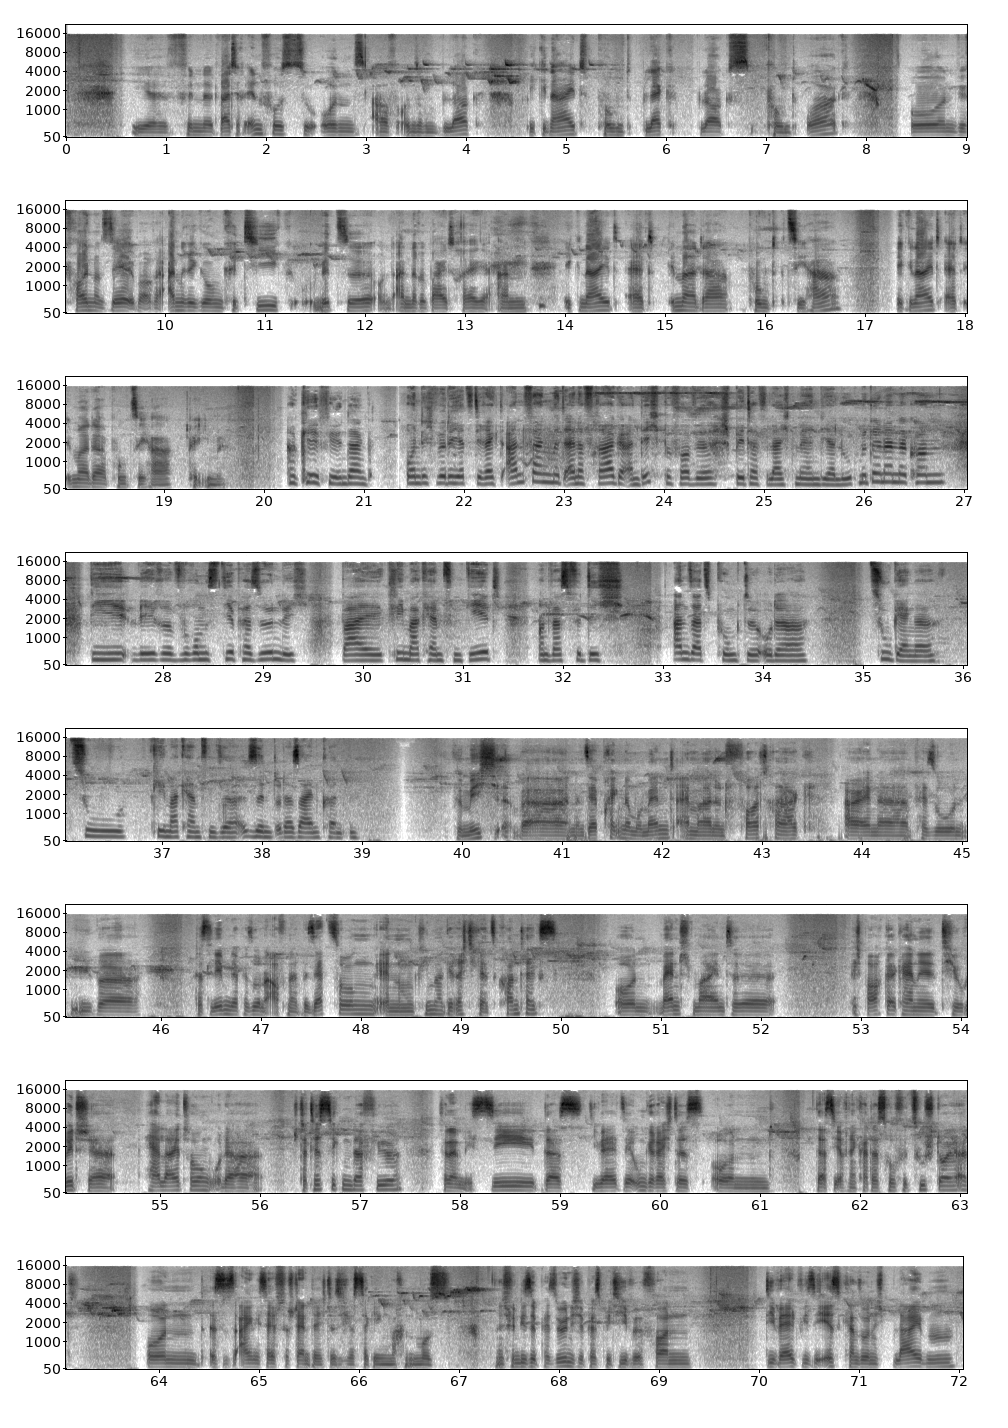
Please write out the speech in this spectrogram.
Ihr findet weitere Infos zu uns auf unserem Blog ignite.black ignite.blogs.org. Und wir freuen uns sehr über eure Anregungen, Kritik, Witze und andere Beiträge an ignite.immerda.ch ignite.immerda.ch per E-Mail. Okay, vielen Dank. Und ich würde jetzt direkt anfangen mit einer Frage an dich, bevor wir später vielleicht mehr in Dialog miteinander kommen. Die wäre, worum es dir persönlich bei Klimakämpfen geht und was für dich Ansatzpunkte oder Zugänge zu Klimakämpfen sind oder sein könnten. Für mich war ein sehr prägender Moment einmal ein Vortrag einer Person über das Leben der Person auf einer Besetzung in einem Klimagerechtigkeitskontext. Und Mensch meinte, ich brauche gar keine theoretische Herleitung oder Statistiken dafür, sondern ich sehe, dass die Welt sehr ungerecht ist und dass sie auf eine Katastrophe zusteuert. Und es ist eigentlich selbstverständlich, dass ich was dagegen machen muss. Und ich finde diese persönliche Perspektive von die Welt, wie sie ist, kann so nicht bleiben,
